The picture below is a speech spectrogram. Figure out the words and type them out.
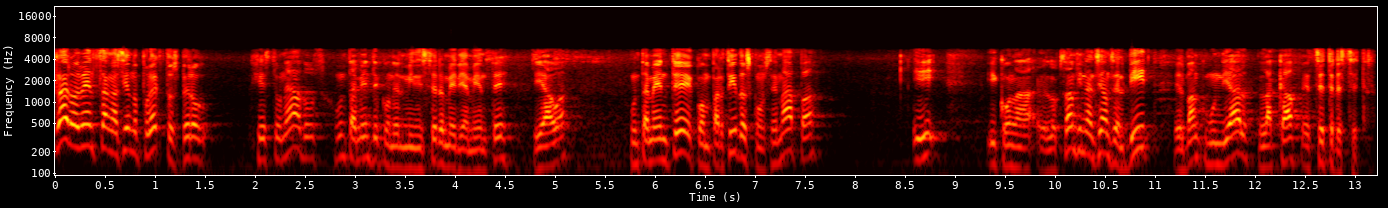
claro, están haciendo proyectos, pero gestionados juntamente con el Ministerio de Medio Ambiente y Agua, juntamente compartidos con CEMAPA y, y con la, lo que están financiando el BID, el Banco Mundial, la CAF, etcétera, etcétera.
